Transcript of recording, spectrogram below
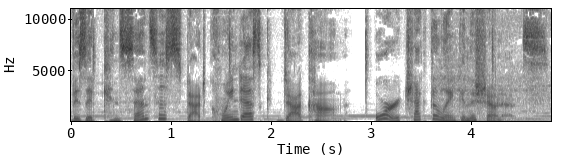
Visit consensus.coindesk.com or check the link in the show notes.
